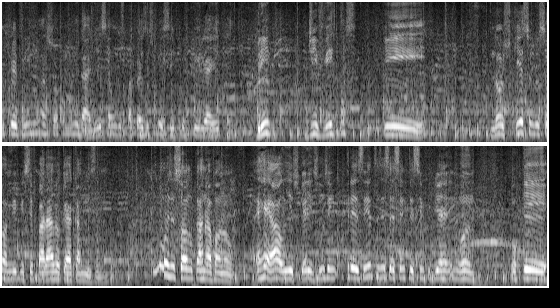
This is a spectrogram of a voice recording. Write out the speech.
e previne a sua comunidade. Esse é um dos papéis específicos que o Ilhaê tem. Brinque, divirtam-se e não esqueçam do seu amigo inseparável que é a camisinha. E não use só no carnaval não. É real isso, que eles usem 365 dias no ano. Porque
